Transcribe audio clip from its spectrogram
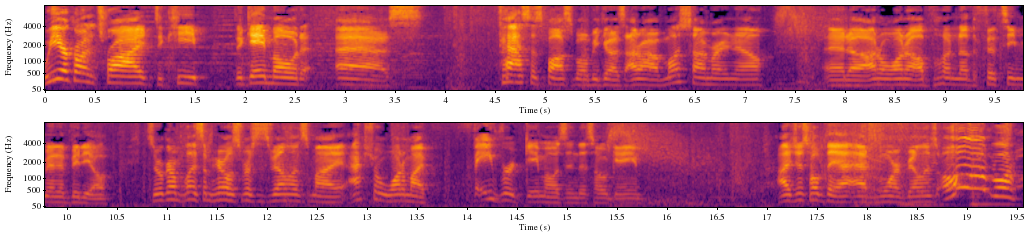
We are going to try to keep the game mode as fast as possible because I don't have much time right now. And uh, I don't want to upload another 15 minute video. So we're going to play some Heroes vs. Villains, my actual one of my favorite game modes in this whole game. I just hope they add more villains. Oh boy!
